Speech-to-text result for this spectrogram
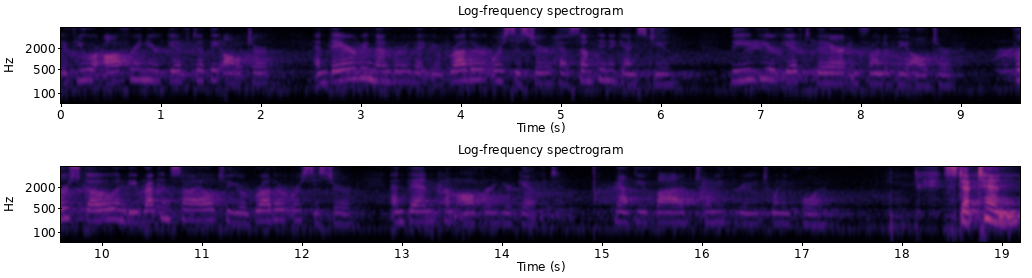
if you are offering your gift at the altar and there remember that your brother or sister has something against you, leave your gift there in front of the altar. First go and be reconciled to your brother or sister, and then come offer your gift. Matthew 5 23 24. Step 10,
